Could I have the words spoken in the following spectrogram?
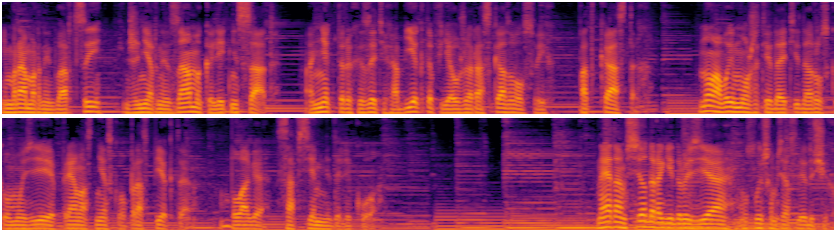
и Мраморный дворцы, Инженерный замок и Летний сад. О некоторых из этих объектов я уже рассказывал в своих подкастах. Ну а вы можете дойти до Русского музея прямо с Невского проспекта, благо совсем недалеко. На этом все, дорогие друзья. Услышимся в следующих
